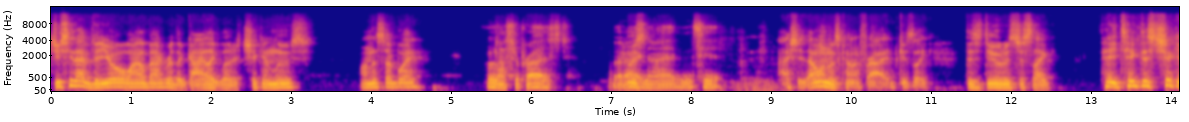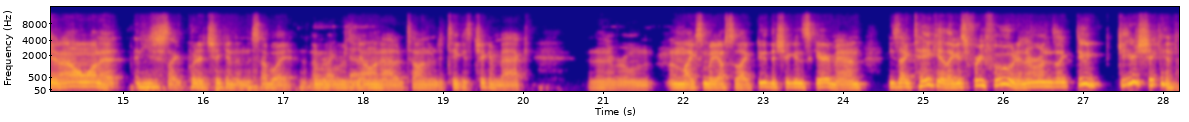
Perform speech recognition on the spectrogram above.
Do you see that video a while back where the guy like let a chicken loose on the subway? I'm not surprised, but was- I, no, I didn't see it. Actually, that one was kind of fried because like this dude was just like, "Hey, take this chicken. I don't want it," and he just like put a chicken in the subway, and Oh everyone was God. yelling at him, telling him to take his chicken back. And then everyone, and like somebody else was like, "Dude, the chicken's scared, man." He's like, "Take it, like it's free food," and everyone's like, "Dude, get your chicken."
